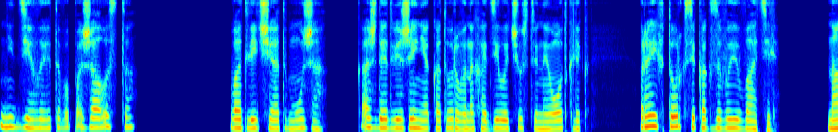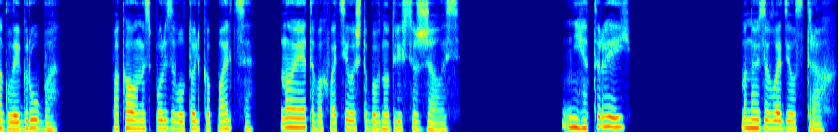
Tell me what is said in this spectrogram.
«Не делай этого, пожалуйста». В отличие от мужа, каждое движение которого находило чувственный отклик, Рэй вторгся как завоеватель, нагло и грубо. Пока он использовал только пальцы, но этого хватило, чтобы внутри все сжалось. «Нет, Рэй». Мной завладел страх.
